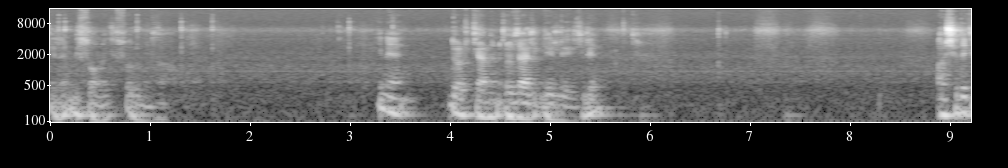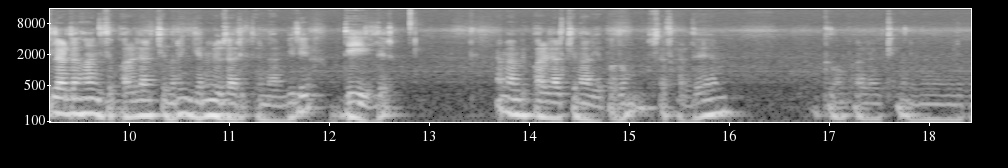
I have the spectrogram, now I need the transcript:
Gelin bir sonraki sorumuza. Yine dörtgenin özellikleriyle ilgili. Aşağıdakilerden hangisi paralel kenarın genel özelliklerinden biri değildir? Hemen bir paralel kenar yapalım. Bu sefer de bakalım paralel kenarını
